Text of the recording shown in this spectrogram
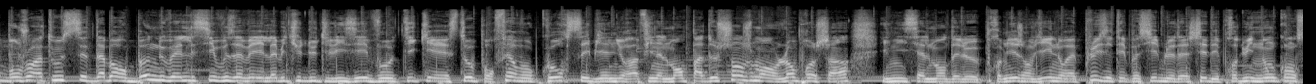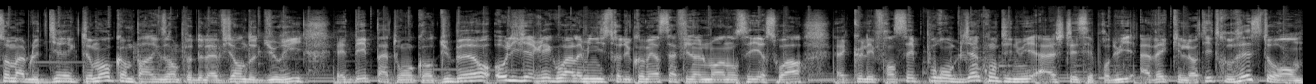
bonjour à tous. D'abord, bonne nouvelle, si vous avez l'habitude d'utiliser vos tickets resto pour faire vos courses, eh bien il n'y aura finalement pas de changement l'an prochain. Initialement, dès le 1er janvier, il n'aurait plus été possible d'acheter des produits non consommables directement, comme par exemple de la viande, du riz, des pâtes ou encore du beurre. Olivier Grégoire, la ministre du Commerce, a finalement annoncé hier soir que les Français pourront bien continuer à acheter ces produits avec leur titre restaurant.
